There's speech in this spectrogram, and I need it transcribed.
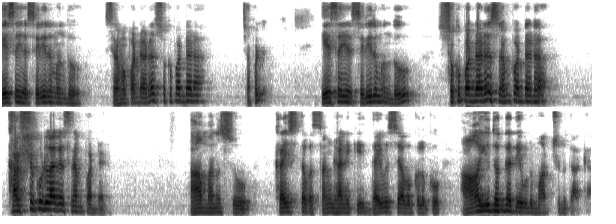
ఏసయ్య శరీరమందు శ్రమపడ్డాడా సుఖపడ్డాడా? చెప్పండి. ఏసయ్య శరీరమందు సుఖపడ్డాడా శ్రమపడ్డాడా? కర్షకుడిలాగా శ్రమపడ్డాడు. ఆ మనస్సు క్రైస్తవ సంఘానికి దైవ సేవకులకు ఆయుధంగా దేవుడు మార్చునుగాక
